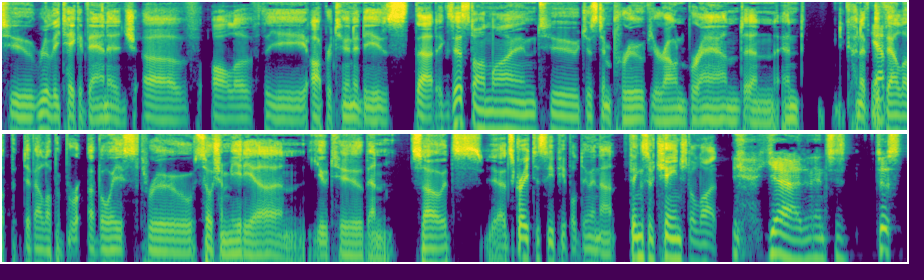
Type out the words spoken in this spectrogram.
to really take advantage of all of the opportunities that exist online to just improve your own brand and and kind of yep. develop develop a, a, voice through social media and YouTube and so it's yeah it's great to see people doing that. Things have changed a lot. Yeah, and she's just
